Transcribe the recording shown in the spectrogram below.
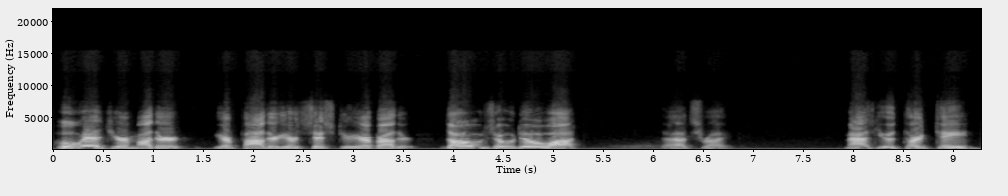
Who is your mother, your father, your sister, your brother? Those who do what? That's right. Matthew 13,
